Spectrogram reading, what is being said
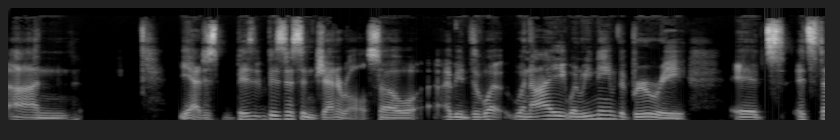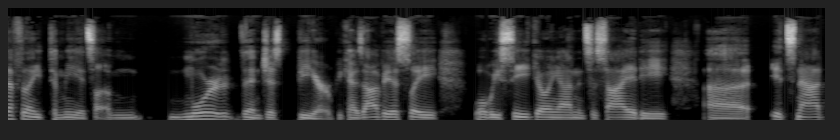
on yeah, just business in general. So, I mean, the, what, when I when we named the brewery, it's it's definitely to me it's more than just beer because obviously what we see going on in society, uh, it's not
